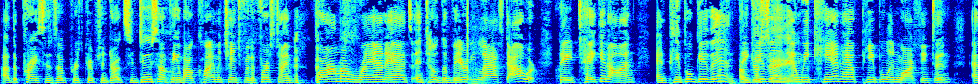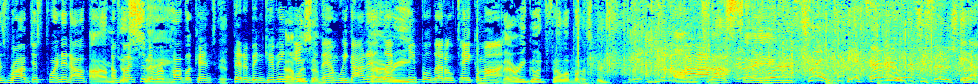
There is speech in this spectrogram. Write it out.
uh, the prices of prescription drugs, to do something about climate change for the first time. Pharma ran ads until the very last hour. They take it on, and people give in. They give saying- in, and we can't have people in Washington, as Rob just pointed out, I'm a just bunch of the Republicans it- that have been giving that was into them. We got to very- elect people that'll take them on. Very good filibuster. I'm just Every saying. word is true. Every word she said is true. Yeah.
